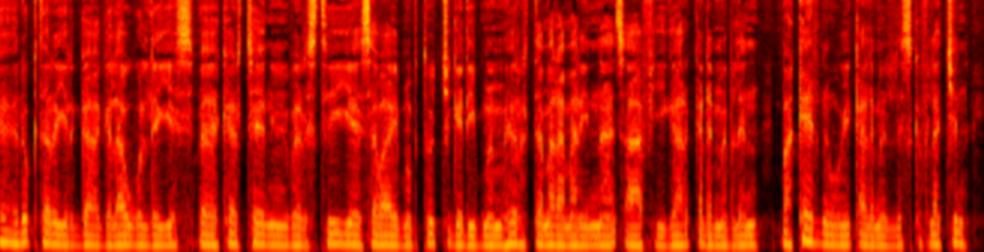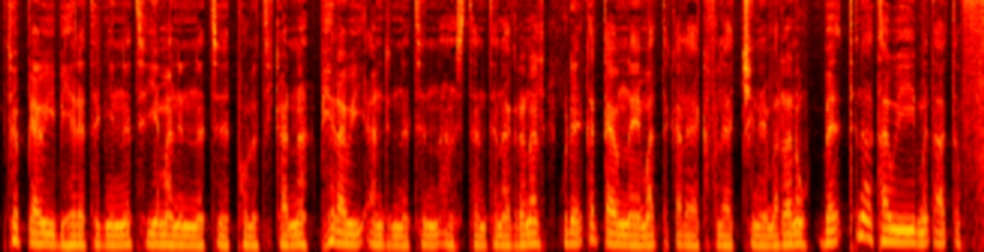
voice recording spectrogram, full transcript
ከዶክተር ይርጋ ገላው ወልደየስ በከርተን ዩኒቨርሲቲ የሰብአዊ መብቶች ገዲብ መምህር ተመራማሪና ጸሐፊ ጋር ቀደም ብለን ባካሄድነው የቃለ ምልልስ ክፍላችን ኢትዮጵያዊ ብሔረተኝነት፣ የማንነት ፖለቲካና ብሔራዊ አንድነትን አንስተን ተናግረናል። ወደ ቀጣዩና የማጠቃለያ ክፍላችን ያመራ ነው። በጥናታዊ መጣጥፎ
